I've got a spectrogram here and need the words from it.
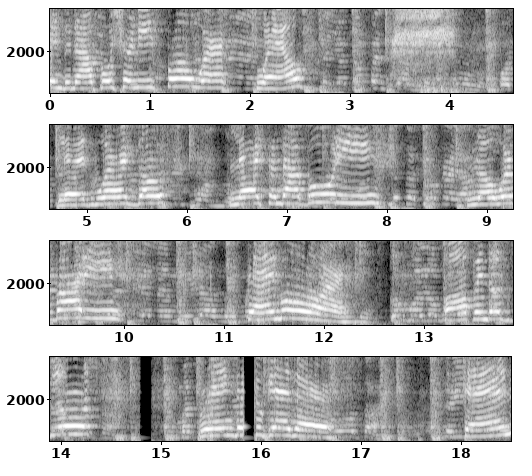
in. Not push your knees forward. 12. Let's work those legs and that booty. Lower body. 10 more. Open those glutes. Bring them together. 10.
